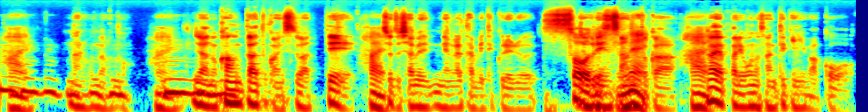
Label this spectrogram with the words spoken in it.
え。はいなるほど、なるほど。はい。うんじゃあ、あの、カウンターとかに座って、はいちょっと喋りながら食べてくれるそう常連ですねさんと。かはいが、やっぱり小野さん的にはこ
